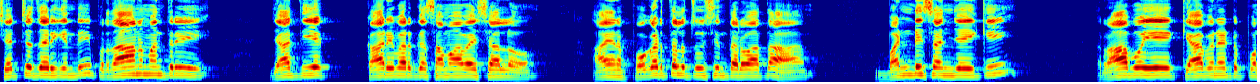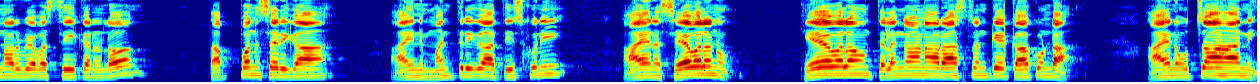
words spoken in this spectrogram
చర్చ జరిగింది. ప్రధానమంత్రి జాతీయ కార్యవర్గ సమావేశాల్లో ఆయన పొగడ్తలు చూసిన తర్వాత బండి సంజయ్కి రాబోయే క్యాబినెట్ పునర్వ్యవస్థీకరణలో తప్పనిసరిగా ఆయన మంత్రిగా తీసుకుని ఆయన సేవలను కేవలం తెలంగాణ రాష్ట్రంకే కాకుండా ఆయన ఉత్సాహాన్ని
